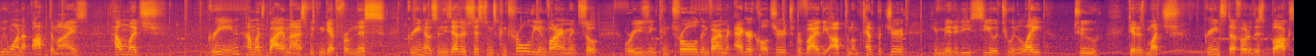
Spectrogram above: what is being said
We want to optimize how much green, how much biomass we can get from this greenhouse. And these other systems control the environment, so we're using controlled environment agriculture to provide the optimum temperature, humidity, CO2 and light to get as much green stuff out of this box.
